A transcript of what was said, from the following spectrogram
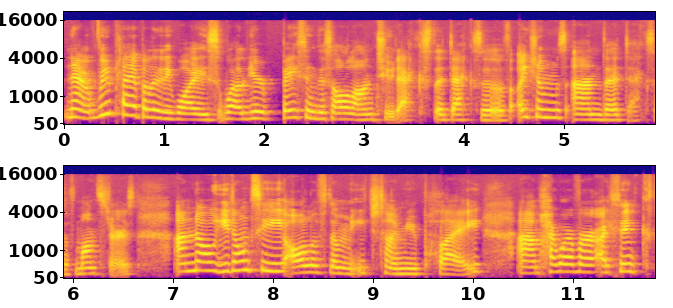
Now, replayability wise, well, you're basing this all on two decks the decks of items and the decks of monsters. And no, you don't see all of them each time you play. Um, however, I think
